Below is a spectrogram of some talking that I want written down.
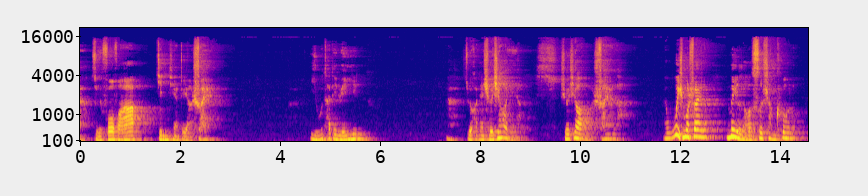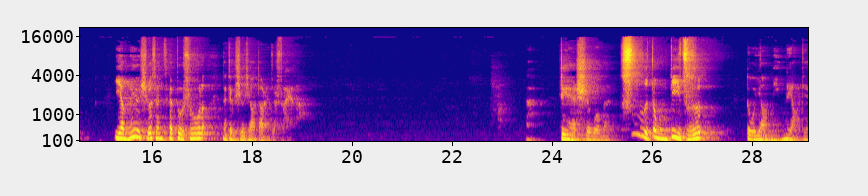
啊，啊所以佛法今天这样衰，有它的原因。啊，就好像学校一样，学校衰了，那为什么衰了？没老师上课了，也没有学生在读书了，那这个学校当然就衰了。啊，这也是我们四众弟子都要明了的。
